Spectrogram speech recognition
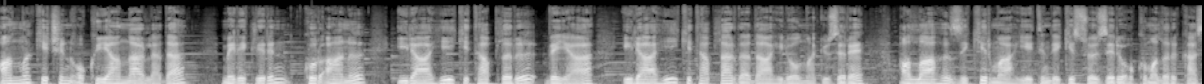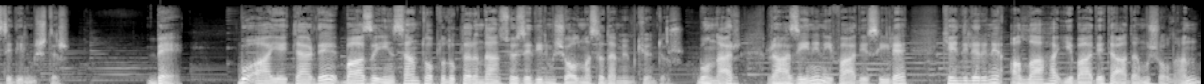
anmak için okuyanlarla da meleklerin Kur'an'ı, ilahi kitapları veya ilahi kitaplar da dahil olmak üzere Allah'ı zikir mahiyetindeki sözleri okumaları kastedilmiştir. B. Bu ayetlerde bazı insan topluluklarından söz edilmiş olması da mümkündür. Bunlar, Razi'nin ifadesiyle kendilerini Allah'a ibadete adamış olan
